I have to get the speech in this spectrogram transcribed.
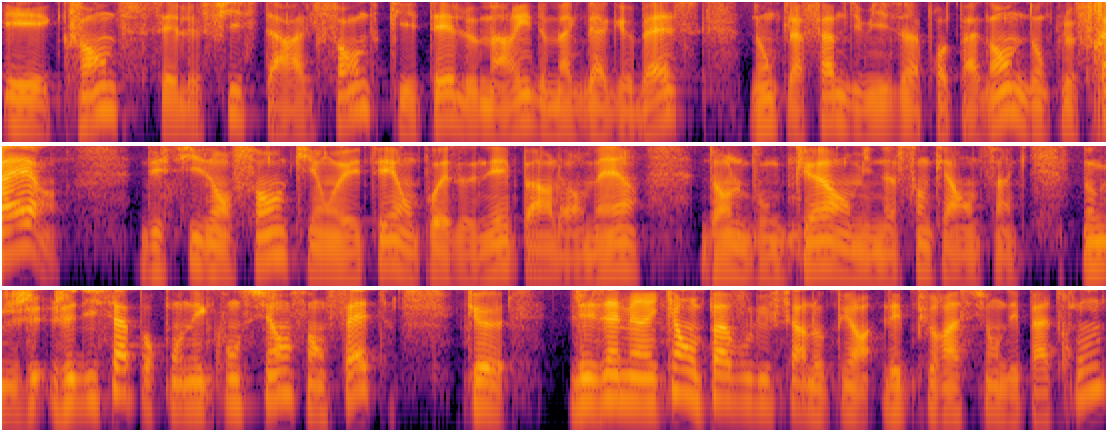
et Quant, c'est le fils d'Harald Quant qui était le mari de Magda Goebbels, donc la femme du ministre de la Propagande, donc le frère des six enfants qui ont été empoisonnés par leur mère dans le bunker en 1945. Donc je, je dis ça pour qu'on ait conscience en fait que les Américains n'ont pas voulu faire l'épuration des patrons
